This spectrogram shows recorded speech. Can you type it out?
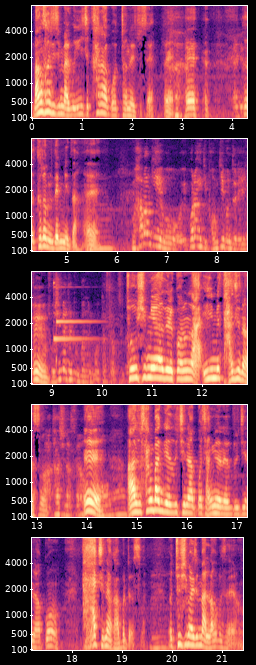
망설이지 말고 이직하라고 전해주세요. 예, 예. 그, 그러면 됩니다. 예. 음, 그럼 하반기에 뭐이 호랑이띠 범띠 분들이 좀 응. 조심해야 될 부분은 뭐 딱히 없을까요? 조심해야 될 거는 아- 이미 다 지났어. 아, 다 지났어요? 예. 어. 아주 상반기에도 지났고 작년에도 지났고 다 지나가 버렸어. 음. 조심하지 말라고 그러세요.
